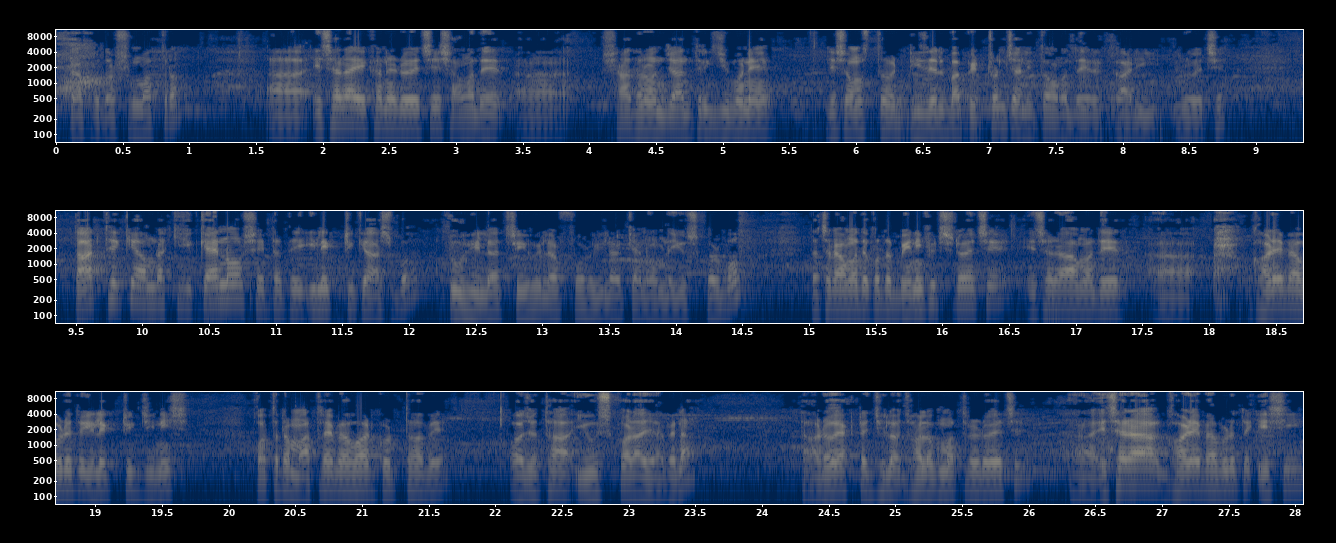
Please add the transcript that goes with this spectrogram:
একটা প্রদর্শন মাত্র এছাড়া এখানে রয়েছে আমাদের সাধারণ যান্ত্রিক জীবনে যে সমস্ত ডিজেল বা পেট্রোল চালিত আমাদের গাড়ি রয়েছে, তার থেকে আমরা কি, কেন সেটাতে ইলেকট্রিকে আসব? Two wheeler three wheeler four wheeler কেন আমরা ইউজ করব? তাছাড়া আমাদের কত বেনিফিটস রয়েছে। এছাড়া আমাদের ঘরে ব্যবহৃত ইলেকট্রিক জিনিস কতটা মাত্রায় ব্যবহার করতে হবে, অযথা ইউজ করা যাবে না। তারও একটা ঝিল- ঝলক মাত্রা রয়েছে। এছাড়া ঘরে ব্যবহৃত এসি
